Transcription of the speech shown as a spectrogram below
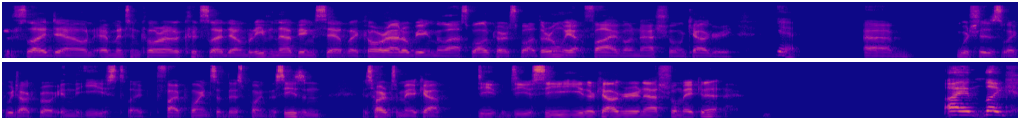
could slide down, Edmonton, Colorado could slide down. But even that being said, like Colorado being the last wild card spot, they're only at five on Nashville and Calgary. Yeah. Um, which is like we talked about in the East, like five points at this point in the season is hard to make up. Do you, do you see either Calgary or Nashville making it? I like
